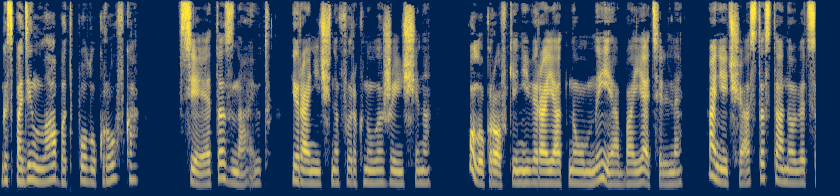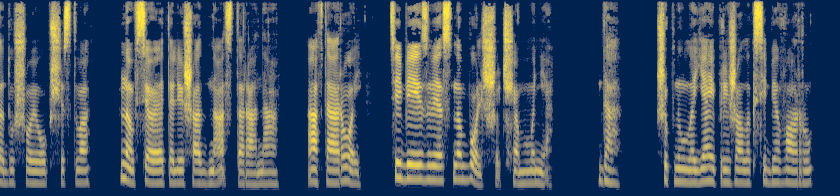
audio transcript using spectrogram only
Господин Лабот — полукровка. Все это знают, — иронично фыркнула женщина — Полукровки невероятно умны и обаятельны. Они часто становятся душой общества. Но все это лишь одна сторона. А второй тебе известно больше, чем мне». «Да», — шепнула я и прижала к себе Варру.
